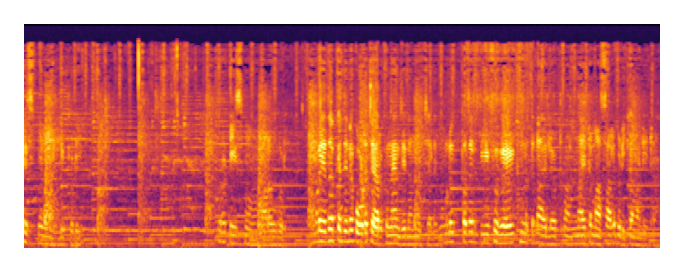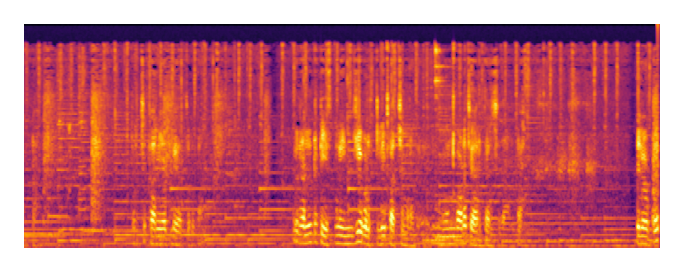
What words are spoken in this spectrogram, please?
ടീസ്പൂൺ മല്ലിപ്പൊടി. ഒരു ടീസ്പൂൺ മുളക് പൊടി. നമ്മൾ ഇതൊക്കെ ഇതിന്റെ കൂടെ ചേർക്കുന്നത് എന്തിനാന്ന് വെച്ചാൽ നമ്മൾ ഇപ്പോഴത്തെ ബീഫ് വേവിക്കുന്നിട്ട് അതിലോട്ട് നന്നായിട്ട് മസാല പിടിക്കാൻ വേണ്ടിയിട്ടാണ് കേട്ടോ കുറച്ച് കറിവേപ്പില ചേർത്തെടുക്കാം. രണ്ട് ടീസ്പൂൺ ഇഞ്ചി വെളുത്തുള്ളി പച്ചമുളക് മുമ്പാടെ ചേർത്തരച്ചതാണ് കേട്ടോ ഇതിലോട്ട്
